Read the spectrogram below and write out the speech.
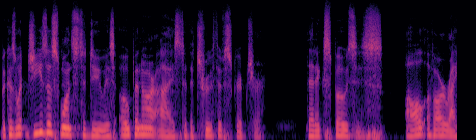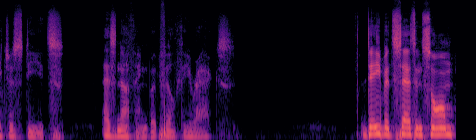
Because what Jesus wants to do is open our eyes to the truth of Scripture that exposes all of our righteous deeds as nothing but filthy rags. David says in Psalm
